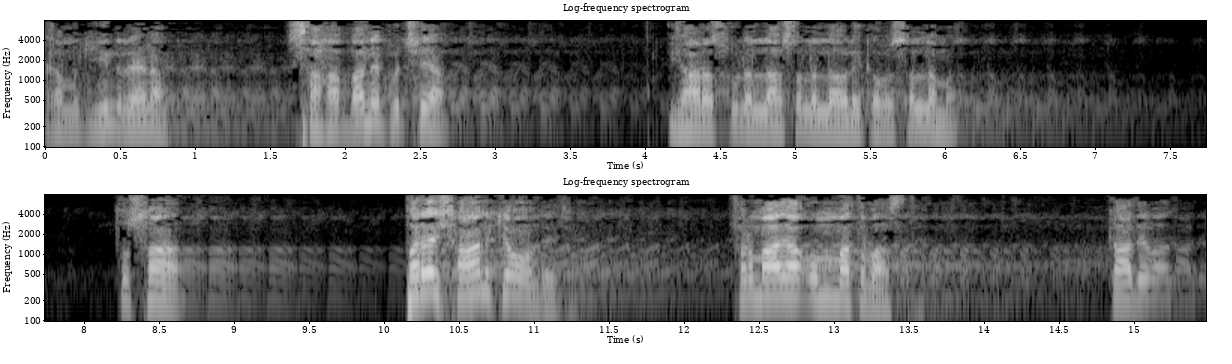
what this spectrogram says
غمگین رہنا صحابہ نے پوچھا یا رسول اللہ صلی اللہ علیہ وسلم، تساں پریشان کیوں ہوندے جی؟ فرمایا، امت واسطے۔ کا دے واسطے؟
